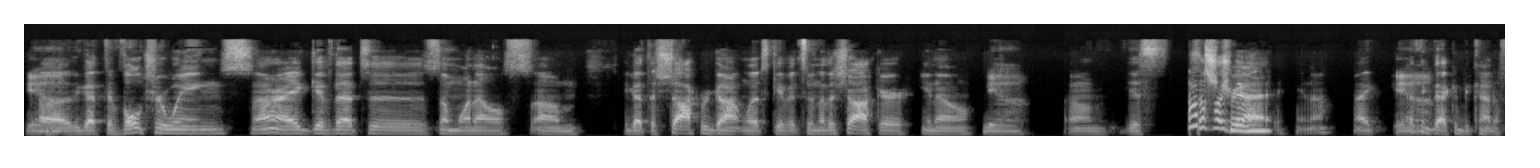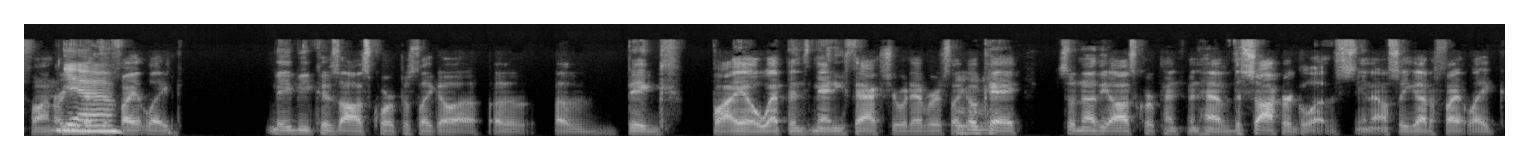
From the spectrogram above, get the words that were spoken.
yeah Uh, we got the vulture wings. All right, give that to someone else. Um, you got the shocker gauntlets. Give it to another shocker. You know, yeah um, just That's stuff like true. that. You know, like I Yeah. think that could be kind of fun. Or you have Yeah. to fight like maybe because Oscorp is like a a, a big bio weapons manufacturer, whatever. It's like Mhm. okay, so now the Oscorp henchmen have the shocker gloves. You know, so you got to fight like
